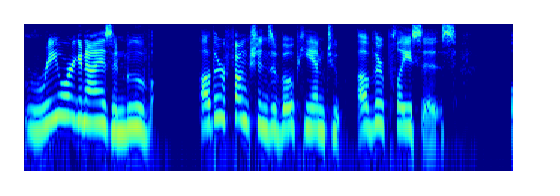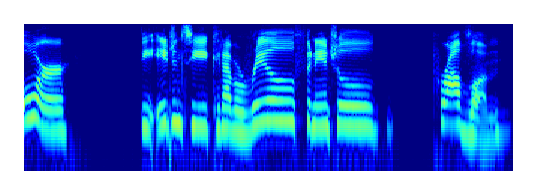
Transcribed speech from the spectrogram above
reorganize and move other functions of OPM to other places, or the agency could have a real financial problem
